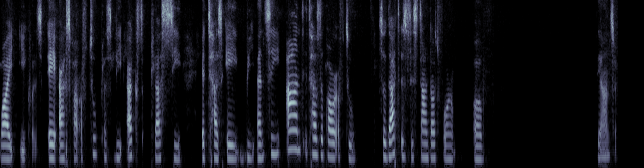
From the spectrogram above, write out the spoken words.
y equals ax power of 2 plus bx plus c. It has a b and c and it has the power of 2 so that is the standard form of the answer.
